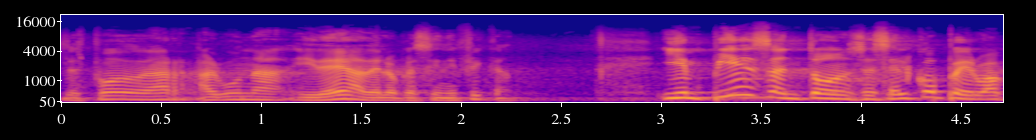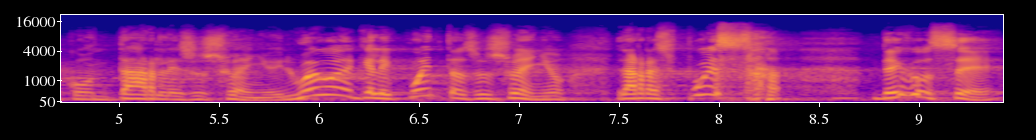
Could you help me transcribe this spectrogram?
Les puedo dar alguna idea de lo que significan. Y empieza entonces el copero a contarle su sueño. Y luego de que le cuenta su sueño, la respuesta de José,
